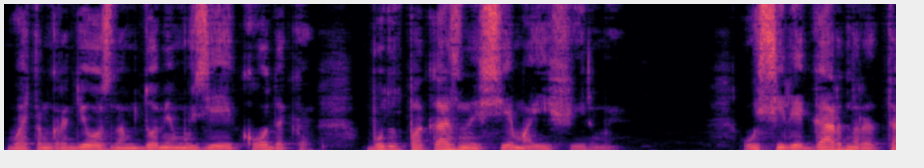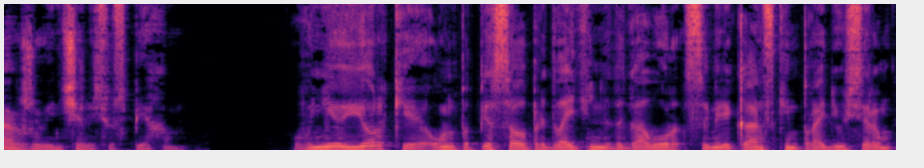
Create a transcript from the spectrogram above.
в этом грандиозном доме-музее Кодека будут показаны все мои фильмы. Усилия Гарднера также увенчались успехом. В Нью-Йорке он подписал предварительный договор с американским продюсером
